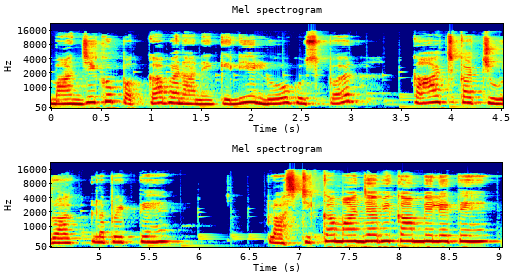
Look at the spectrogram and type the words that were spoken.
मांझे को पक्का बनाने के लिए लोग उस पर कांच का चूरा लपेटते हैं। प्लास्टिक का मांझा भी काम में लेते हैं।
